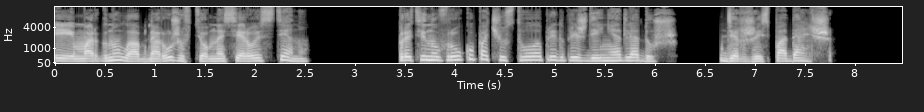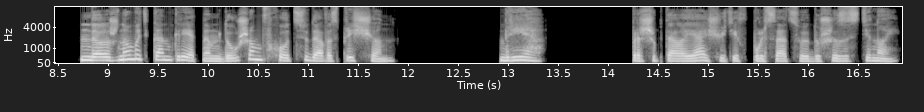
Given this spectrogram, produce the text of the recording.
и моргнула, обнаружив темно-серую стену. Протянув руку, почувствовала предупреждение для душ. Держись подальше. Должно быть, конкретным душем вход сюда воспрещен. «Бриа», — прошептала я, ощутив пульсацию души за стеной.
